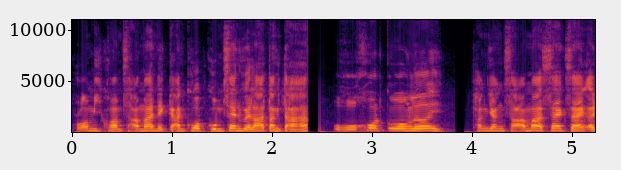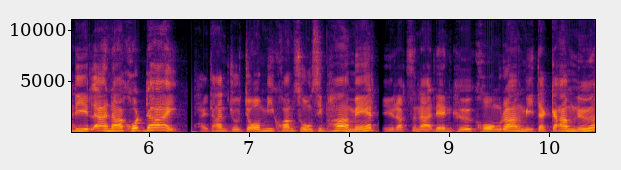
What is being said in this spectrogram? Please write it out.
เพราะมีความสามารถในการควบคุมเส้นเวลาต่างๆ โอ้โหโคตรโกงเลย ทั้งยังสามารถแทรกแซงอดีตและอนาคตได้ ไททันจูโจมมีความสูง 15 เมตร มีลักษณะเด่นคือโครงร่างมีแต่กล้ามเนื้อ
